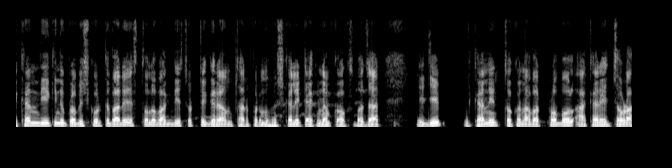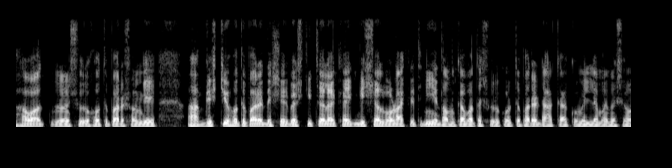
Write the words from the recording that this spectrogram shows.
এখান দিয়ে কিন্তু প্রবেশ করতে পারে স্থলভাগ দিয়ে চট্টগ্রাম, তারপর মহেশখালী, টেকনাফ, কক্সবাজার। এই যে এখানে তখন আবার প্রবল আকারে চড়া হাওয়া শুরু হতে পারে সঙ্গে বৃষ্টিও হতে পারে। দেশের বেশ কিছু এলাকায় বিশাল বড় আকৃতি নিয়ে দমকা বাতাস শুরু করতে পারে। ঢাকা, কুমিল্লা, ময়মনসিংহ,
